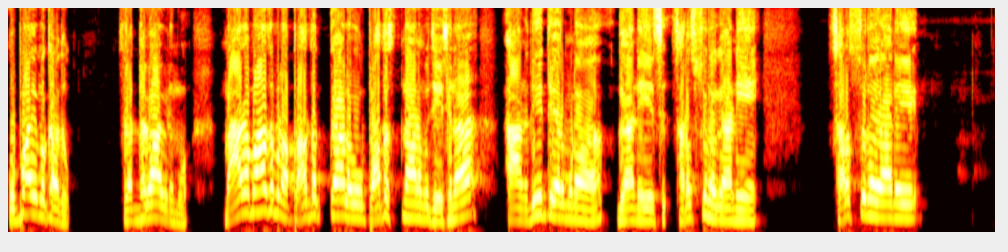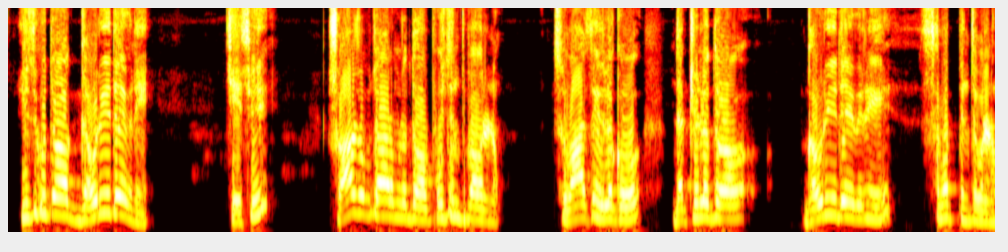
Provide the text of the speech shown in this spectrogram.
ఉపాయము కలదు. శ్రద్ధగా వినుము. మాఘమాసమున ప్రాతకాలము ప్రాతస్నానము చేసిన ఆ నదీ తీరమున కానీ సరస్సును కానీ సరస్సును కానీ ఇసుకుతో గౌరీదేవిని చేసి శ్వాసోపచారములతో పూజించుకోవాలను సువాసినులకు దక్షిణలతో గౌరీదేవిని సమర్పించవలను.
